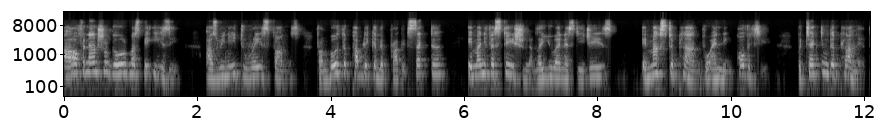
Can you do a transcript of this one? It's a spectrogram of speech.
Our financial goal must be easy, as we need to raise funds from both the public and the private sector, a manifestation of the UN SDGs, a master plan for ending poverty, protecting the planet,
